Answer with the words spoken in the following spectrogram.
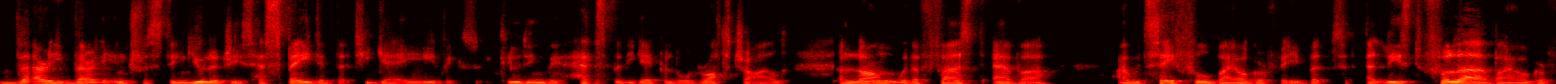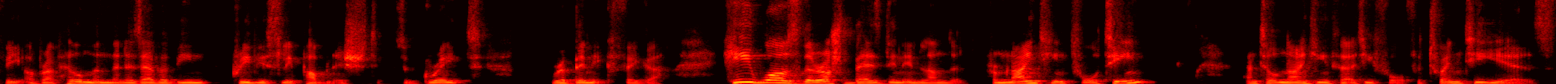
very, very interesting eulogies, Hespedim, that he gave, including the Hesped he gave for Lord Rothschild, along with the first ever, I would say full biography, but at least fuller biography of Rav Hillman than has ever been previously published. It's a great rabbinic figure. He was the Rosh Beis Din in London from 1914 until 1934, for 20 years.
